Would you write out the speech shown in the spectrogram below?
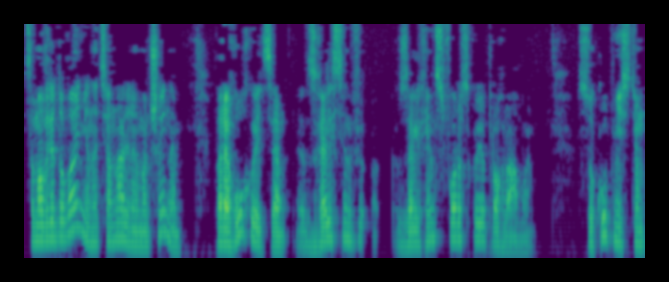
Самоврядування національної меншини перегукується з, Гельсінф... Гельсінфорською програмою, сукупністю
